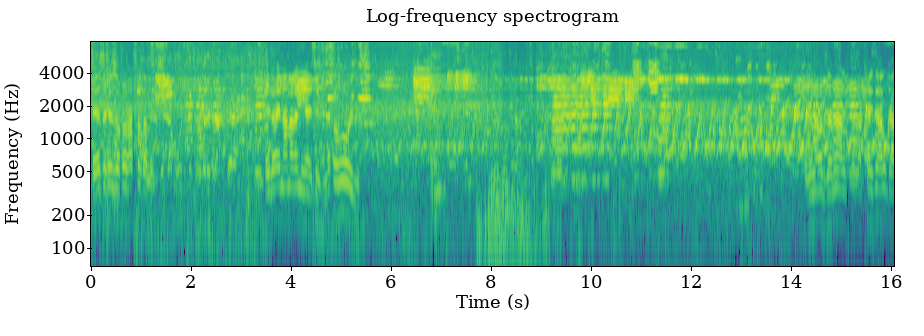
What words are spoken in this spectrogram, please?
সেই যশোর হাসপাতালে। এই জায়গায় নানারা নিয়ে আসছিলেন দেখো ওই। আটকাইছে হালকা।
